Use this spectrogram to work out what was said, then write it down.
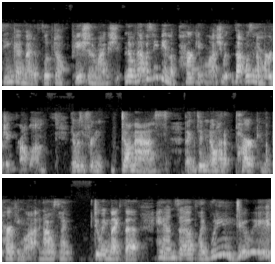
think I might have flipped off a patient of mine. She, no, that was maybe in the parking lot. She was, that was an emerging problem. There was a freaking dumbass that didn't know how to park in the parking lot, and I was like doing like the hands up, like, what are you doing?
